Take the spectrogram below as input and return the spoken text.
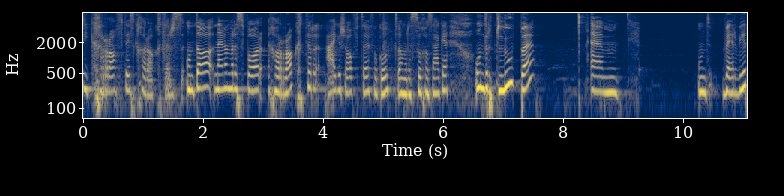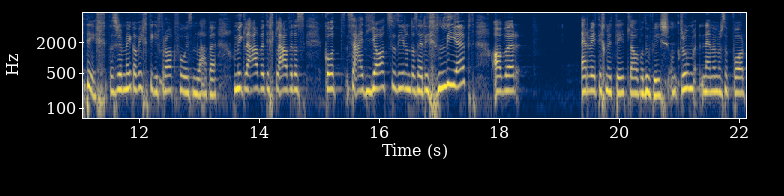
die Kraft des Charakters. Und da nehmen wir ein paar Charaktereigenschaften von Gott, wenn man das so sagen kann, unter die Lupe. Ähm, und wer wird ich? Das ist eine mega wichtige Frage von unserem Leben. Und wir glauben, ich glaube, dass Gott sagt Ja zu dir und dass er dich liebt, aber er will dich nicht dort lassen, wo du bist. Und darum nehmen wir so ein paar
